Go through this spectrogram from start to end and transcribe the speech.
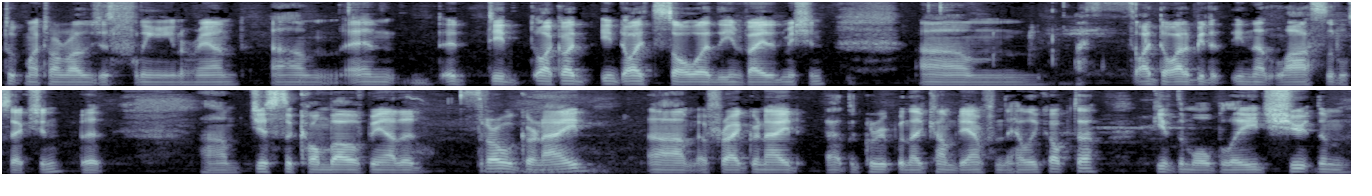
took my time rather than just flinging it around. Um, and it did like I I soloed the invaded mission. Um, I, I died a bit in that last little section, but um, just the combo of being able to throw a grenade, um, a frag grenade at the group when they come down from the helicopter, give them all bleed, shoot them,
